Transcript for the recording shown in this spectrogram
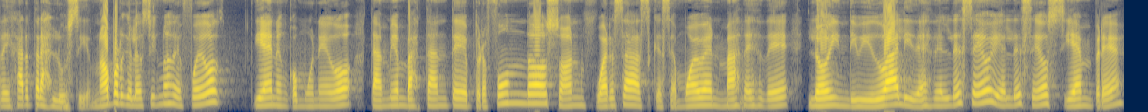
dejar traslucir, ¿no? Porque los signos de fuego tienen como un ego también bastante profundo, son fuerzas que se mueven más desde lo individual y desde el deseo, y el deseo siempre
